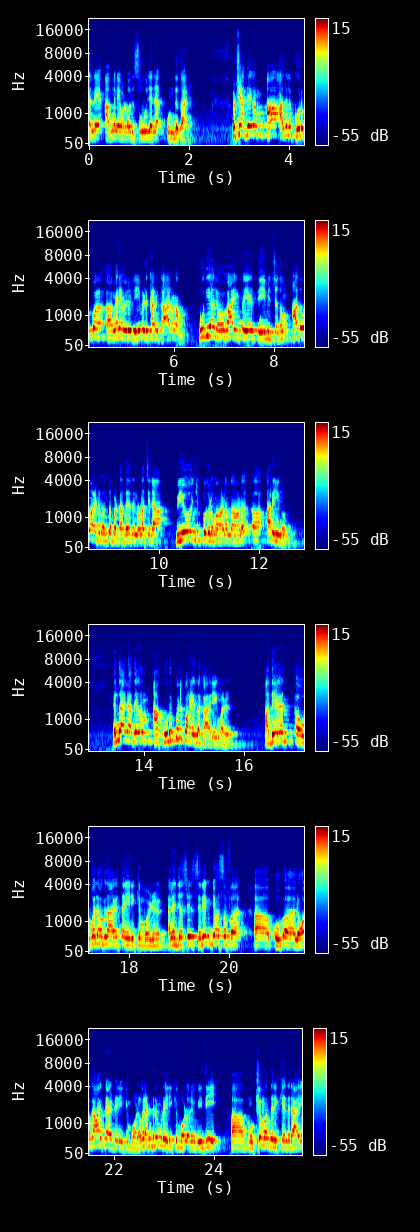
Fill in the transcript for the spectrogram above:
തന്നെ അങ്ങനെയുള്ള ഒരു സൂചന ഉണ്ട് താനും. പക്ഷേ അദ്ദേഹം ആ അതിൽ കുറിപ്പ് അങ്ങനെ ഒരു ലീവ് എടുക്കാൻ കാരണം പുതിയ ലോകായുക്തയെ നിയമിച്ചതും അതുമായിട്ട് ബന്ധപ്പെട്ട അദ്ദേഹത്തിനുള്ള ചില വിയോജിപ്പുകളുമാണെന്നാണ് അറിയുന്നത്. എന്തായാലും അദ്ദേഹം ആ കുറിപ്പിൽ പറയുന്ന കാര്യങ്ങൾ അദ്ദേഹം ഉപലോകായുക്ത ഇരിക്കുമ്പോൾ അല്ലെ ജസ്റ്റിസ് സിറിയക് ജോസഫ് ലോകായുക്തയായിട്ട് ഇരിക്കുമ്പോൾ അവർ രണ്ടും കൂടെ ഇരിക്കുമ്പോൾ ഒരു വിധി മുഖ്യമന്ത്രിക്കെതിരായി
